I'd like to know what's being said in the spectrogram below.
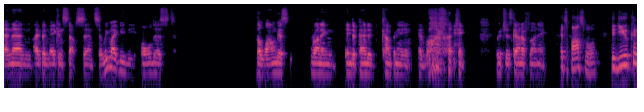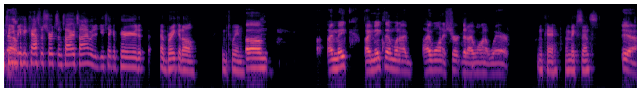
And then I've been making stuff since. So we might be the oldest, the longest running independent company in rollerblading, which is kind of funny. It's possible. Did you continue yeah. making Caspa shirts the entire time, or did you take a period, a break at all in between? Um, I make I make them when I I want a shirt that I want to wear. Okay, that makes sense. Yeah.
